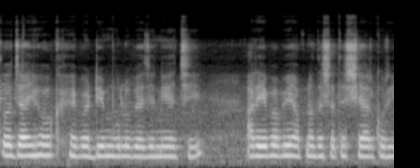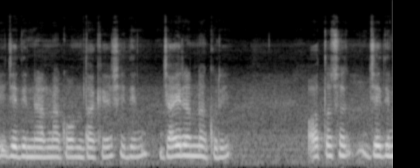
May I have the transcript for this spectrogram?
তো যাই হোক, এবার ডিমগুলো ভেজে নিয়েছি। আর এভাবে আপনাদের সাথে শেয়ার করি, যেদিন রান্না কম থাকে, সেদিন যাই রান্না করি। অথচ যেদিন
